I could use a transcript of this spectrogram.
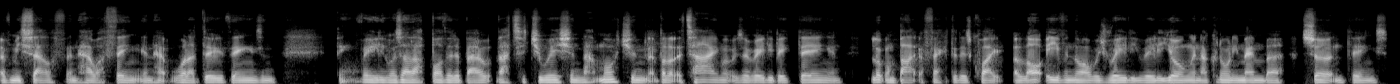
of myself and how I think and how, what I do things. And think really was I that bothered about that situation that much? And but at the time it was a really big thing. And looking back affected us quite a lot even though I was really really young and I could only remember certain things.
